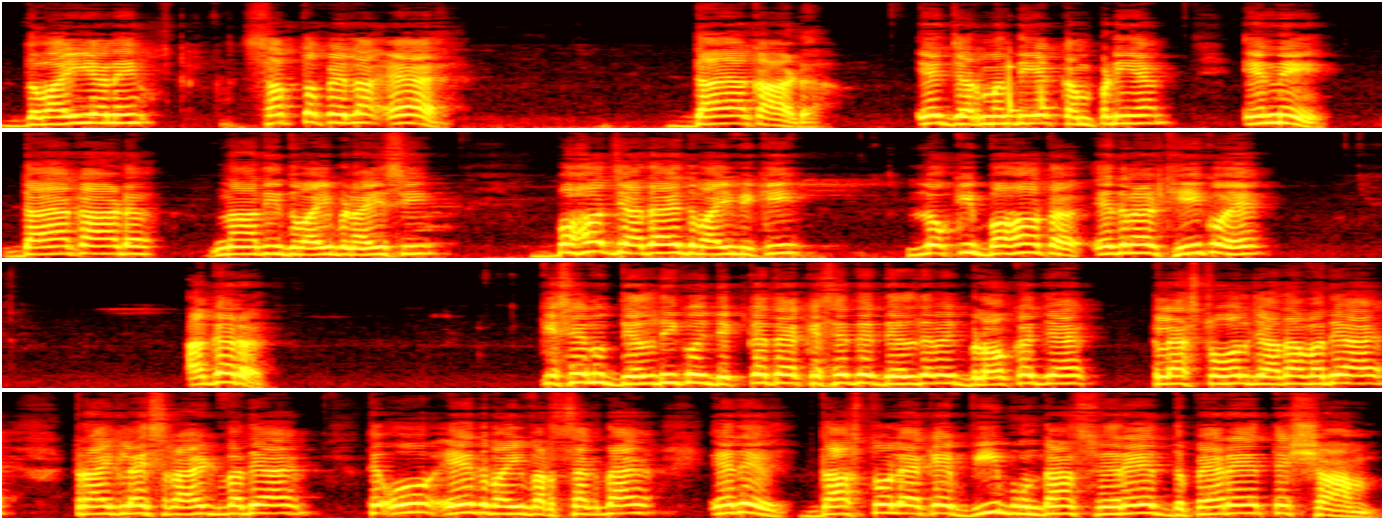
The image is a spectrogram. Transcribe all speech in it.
ਦਵਾਈਆਂ ਨੇ, ਸਭ ਤੋਂ ਪਹਿਲਾਂ ਇਹ ਡਾਇਆਕਾਰਡ ਇਹ ਜਰਮਨ ਦੀ ਇੱਕ ਕੰਪਨੀ ਹੈ, ਇਹਨੇ ਡਾਇਆਕਾਰਡ ਨਾਂ ਦੀ ਦਵਾਈ ਬਣਾਈ ਸੀ। ਬਹੁਤ ਜ਼ਿਆਦਾ ਇਹ ਦਵਾਈ ਵਿਕੀ। ਲੋਕੀ ਬਹੁਤ ਇਹਦੇ ਨਾਲ ਠੀਕ ਹੋਏ। ਅਗਰ ਕਿਸੇ ਨੂੰ ਦਿਲ ਦੀ ਕੋਈ ਦਿੱਕਤ ਹੈ, ਕਿਸੇ ਦੇ ਦਿਲ ਦੇ ਵਿੱਚ ਬਲੌਕੇਜ ਹੈ ਕੋਲੇਸਟ੍ਰੋਲ ਜ਼ਿਆਦਾ ਵਧਿਆ ਹੈ ਟ੍ਰਾਈਗਲਾਈਸਰਾਈਡ ਵਧਿਆ ਹੈ, ਤੇ ਉਹ ਇਹ ਦਵਾਈ ਵਰਤ ਸਕਦਾ ਹੈ। ਇਹਦੇ 10 ਤੋਂ ਲੈ ਕੇ 20 ਬੂੰਦਾਂ ਸਵੇਰੇ, ਦੁਪਹਿਰੇ ਤੇ ਸ਼ਾਮ।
